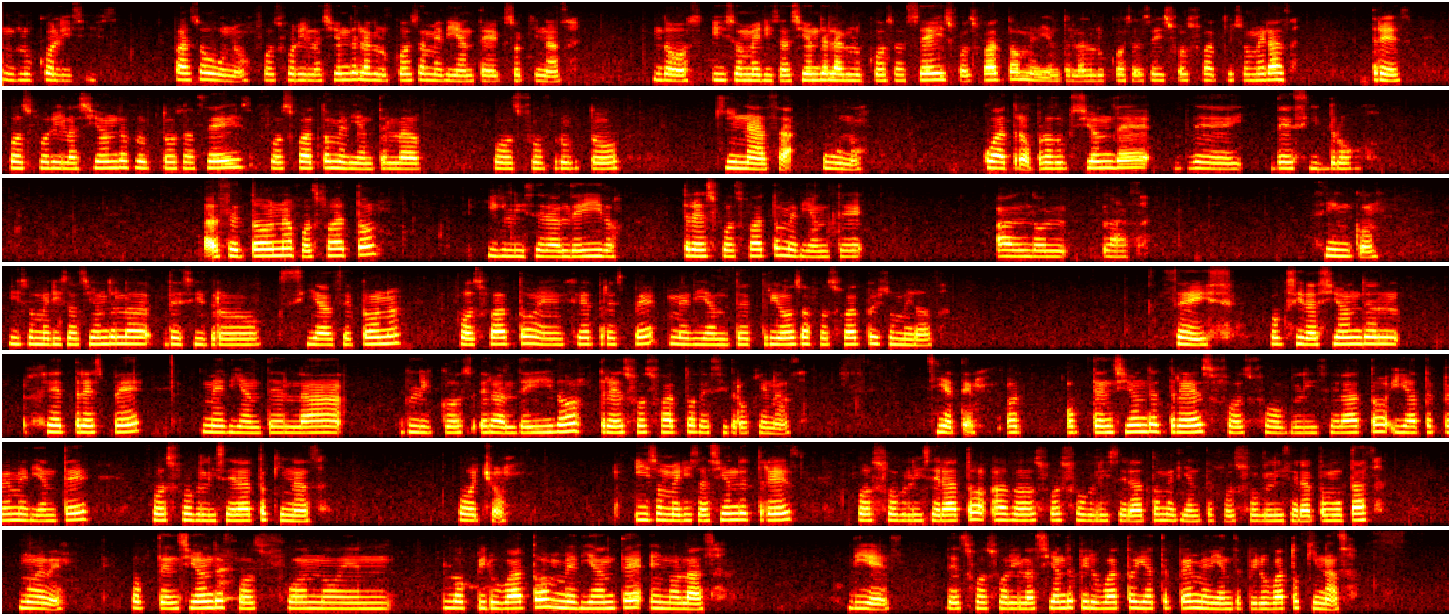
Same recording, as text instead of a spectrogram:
Glucólisis. Paso 1. Fosforilación de la glucosa mediante exoquinasa. 2. Isomerización de la glucosa 6-fosfato mediante la glucosa 6-fosfato isomerasa. 3. Fosforilación de fructosa 6-fosfato mediante la fosfofructoquinasa 1. 4. Producción de, de deshidroacetona, fosfato y gliceraldehído 3-fosfato mediante aldolasa. 5. Isomerización de la deshidroxiacetona fosfato en G3P mediante triosa fosfato isomerasa. 6. Oxidación del G3P mediante la gliceraldehído 3-fosfato deshidrogenasa. 7. Obtención de 3-fosfoglicerato y ATP mediante fosfoglicerato quinasa. 8. Isomerización de 3 fosfoglicerato a 2 fosfoglicerato mediante fosfoglicerato mutasa. 9. Obtención de fosfonoenlopiruvato mediante enolasa. 10. Desfosforilación de piruvato y ATP mediante piruvato quinasa.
